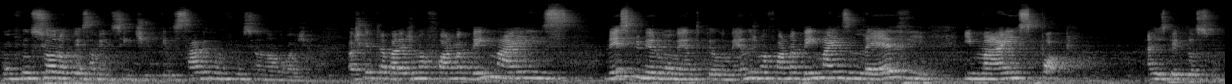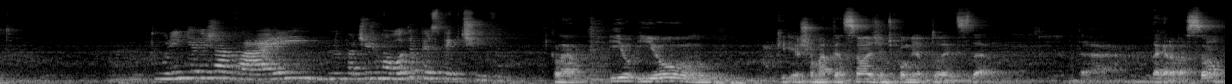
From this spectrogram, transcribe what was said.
como funciona o pensamento científico, ele sabe como funciona a lógica. Acho que ele trabalha de uma forma bem mais, nesse primeiro momento pelo menos, de uma forma bem mais leve e mais pop a respeito do assunto. Turing ele já vai a partir de uma outra perspectiva. Claro. E eu, e eu queria chamar a atenção, a gente comentou antes da, da, da gravação,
